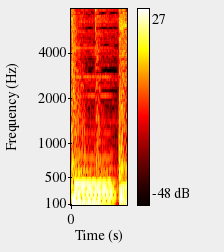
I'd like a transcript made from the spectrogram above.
Thank you.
